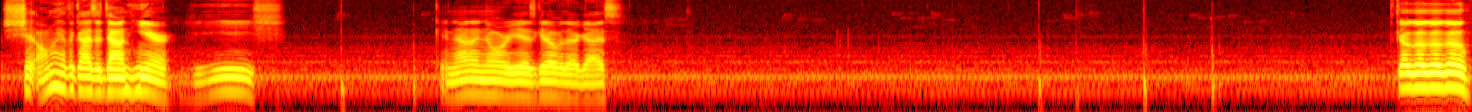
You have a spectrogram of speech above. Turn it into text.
Shit, all my other guys are down here. Yeesh. Okay, now that I know where he is, get over there, guys. Go, go, go, go.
